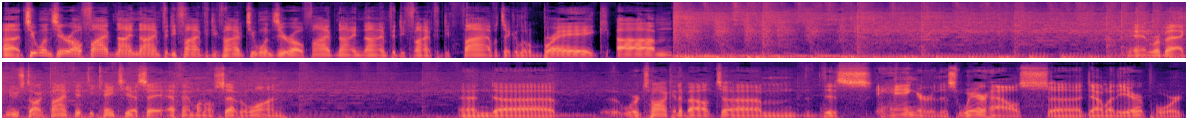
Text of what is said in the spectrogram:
Uh, 210-599-5555, 210-599-5555. We'll take a little break. Um, and we're back. News Talk 550 KTSA FM 1071. And uh, we're talking about um, this hangar, this warehouse uh, down by the airport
